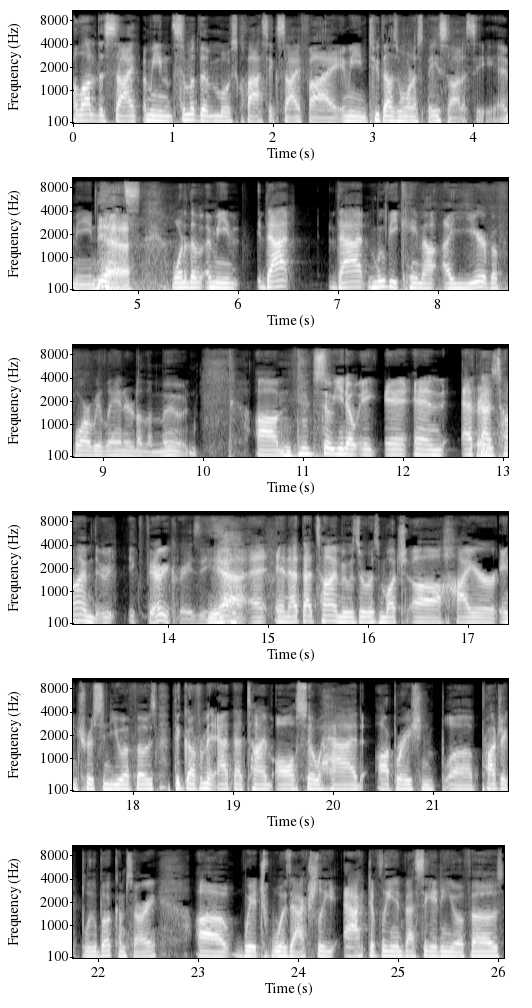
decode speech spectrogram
a lot of the sci I mean, some of the most classic sci-fi. I mean, 2001: A Space Odyssey. I mean, Yeah. that's one of the. I mean, that that movie came out a year before we landed on the moon. Um, so you know, it, it- and at that time, there, it, very crazy. Yeah. Yeah, and, and at that time, it was there was much uh, higher interest in UFOs. The government at that time also had Operation uh, Project Blue Book. I'm sorry, uh, which was actually actively investigating UFOs.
